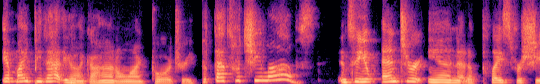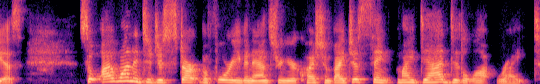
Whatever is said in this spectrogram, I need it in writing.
it might be that you're like, I don't like poetry, but that's what she loves. And so you enter in at a place where she is. So I wanted to just start before even answering your question by just saying my dad did a lot right.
